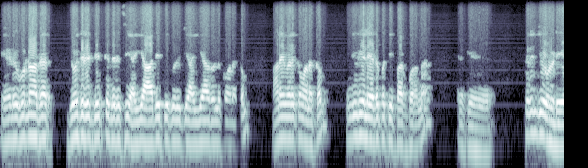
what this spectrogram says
என்னுடைய குருநாதர் ஜோதிட தீர்க்கதரிசி ஐயா ஆதித்ய குருஜி ஐயா அவர்களுக்கு வணக்கம். அனைவருக்கும் வணக்கம். இந்த வீடியோவில் எதை பற்றி பார்க்க போகிறேன்னா எனக்கு தெரிஞ்சவருடைய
